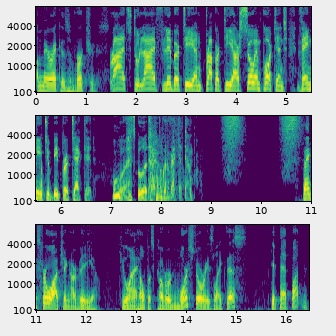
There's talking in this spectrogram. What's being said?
America's virtues. Rights to life, liberty, and property are so important, they need to be protected. Ooh, that's good. I'm going to write that down. Thanks for watching our video. If you want to help us cover more stories like this, hit that button.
